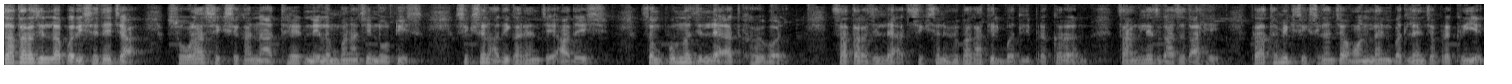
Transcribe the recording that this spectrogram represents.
सातारा जिल्हा परिषदेच्या सोळा शिक्षकांना थेट निलंबनाची नोटीस शिक्षण अधिकाऱ्यांचे आदेश. संपूर्ण जिल्ह्यात खळबळ सातारा जिल्ह्यात शिक्षण विभागातील बदली प्रकरण चांगलेच गाजत आहे. प्राथमिक शिक्षकांच्या ऑनलाईन बदल्यांच्या प्रक्रियेत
